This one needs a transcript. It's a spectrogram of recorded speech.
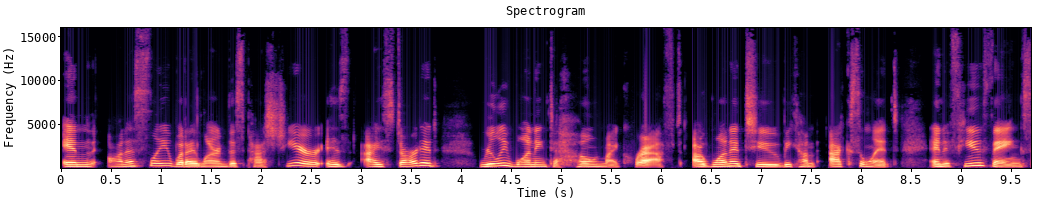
and honestly, what I learned this past year is I started really wanting to hone my craft. I wanted to become excellent in a few things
